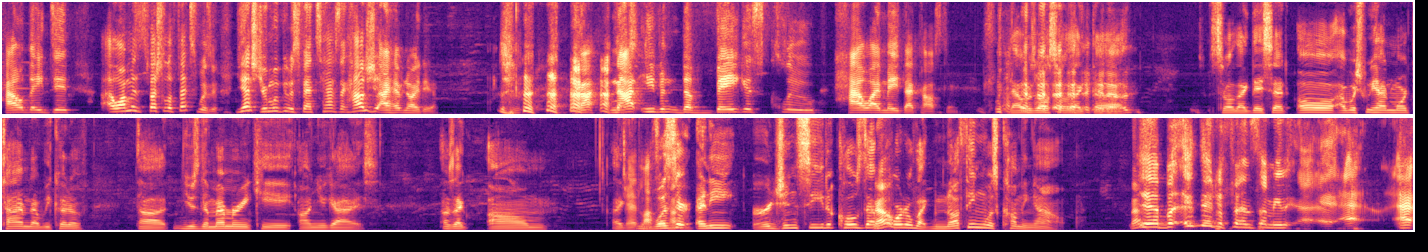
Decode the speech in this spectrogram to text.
how they did. Oh, I'm a special effects wizard. Yes, your movie was fantastic. How did you? I have no idea. not, not even the vaguest clue how I made that costume. That was also like You know? so like they said, "Oh, I wish we had more time that we could have uh used the memory key on you guys." I was like, um like You had lots of was there any urgency to close that No. portal? Like nothing was coming out. Yeah, but in their defense, I mean, I, I, I,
